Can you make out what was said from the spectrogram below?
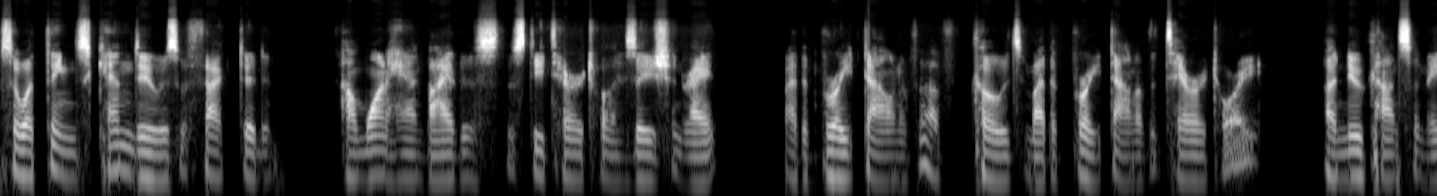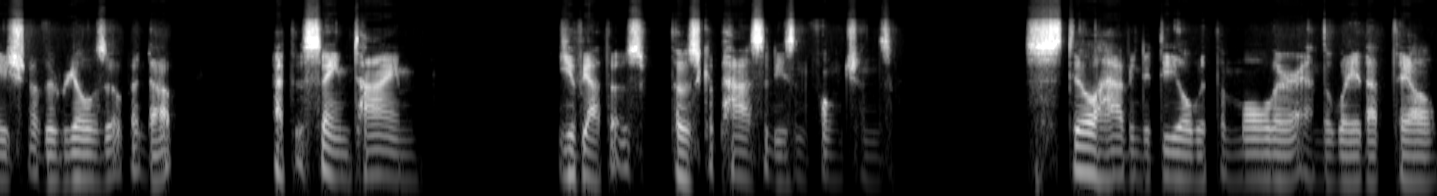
So what things can do is affected on one hand by this this deterritorialization, right? By the breakdown of, of codes and by the breakdown of the territory. A new consummation of the real is opened up. At the same time, you've got those those capacities and functions still having to deal with the molar and the way that they'll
